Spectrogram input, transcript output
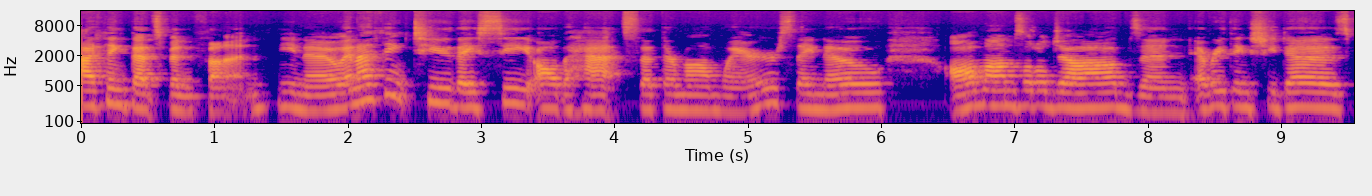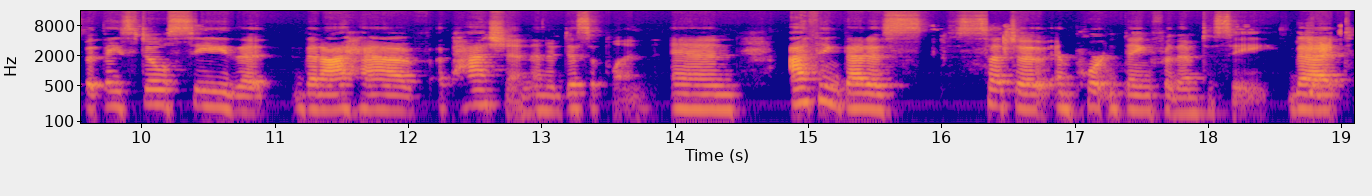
I think that's been fun, you know, and I think too they see all the hats that their mom wears. They know all mom's little jobs and everything she does but they still see that that i have a passion and a discipline and i think that is such an important thing for them to see that Yes,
